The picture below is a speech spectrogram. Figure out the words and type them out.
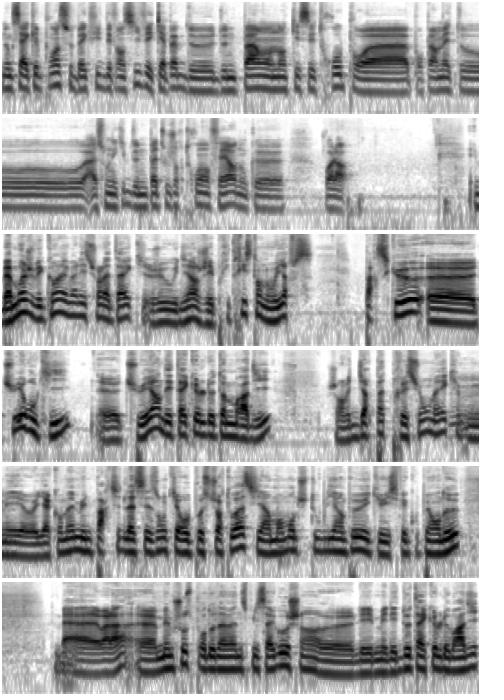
Donc c'est à quel point ce backfield défensif est capable de, ne pas en encaisser trop pour, euh, pour permettre à son équipe de ne pas toujours trop en faire. Donc euh, voilà. Et eh ben moi je vais quand même aller sur l'attaque. Je vais vous dire, j'ai pris Tristan Wirfs parce que tu es rookie, tu es un des tackles de Tom Brady j'ai envie de dire pas de pression, mec, mm. mais euh, il y a quand même une partie de la saison qui repose sur toi. Si à un moment tu t'oublies un peu et qu'il se fait couper en deux, bah voilà. Euh, même chose pour Donovan Smith à gauche, hein, euh, les, mais les deux tackles de Brady,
